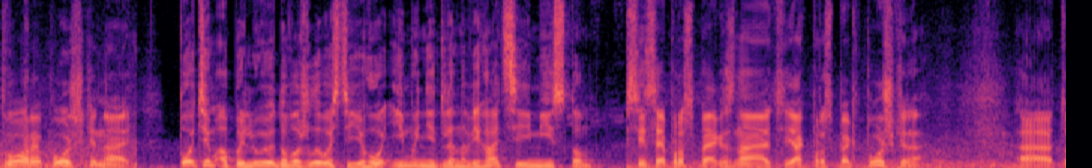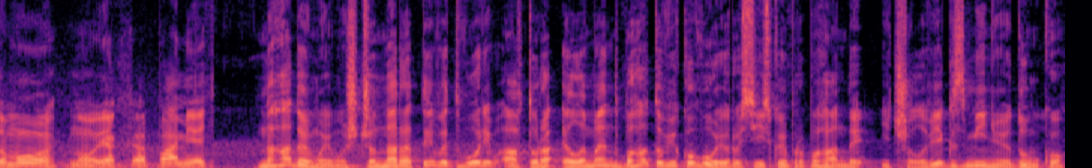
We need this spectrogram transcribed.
твори Пушкіна. потім апелює до важливості його імені для навігації містом. Всі цей проспект знають як проспект Пушкіна. Е, Тому, ну, як пам'ять Нагадуємо йому, що наративи творів автора елемент багатовікової російської пропаганди, і чоловік змінює думку.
